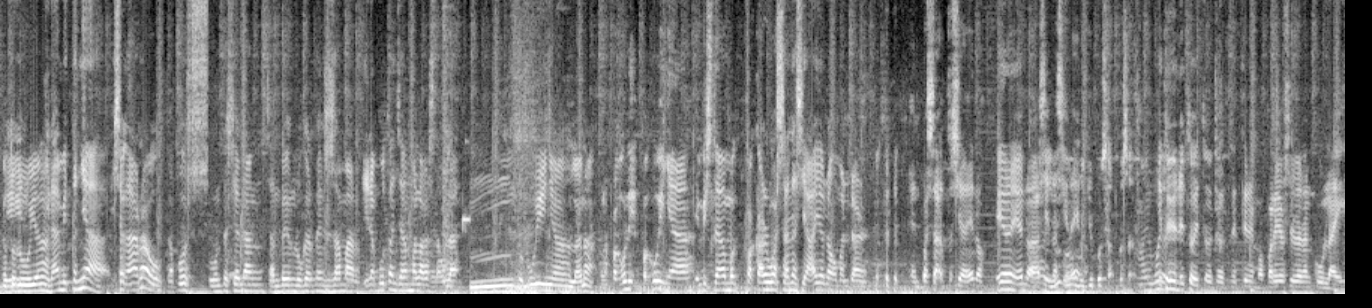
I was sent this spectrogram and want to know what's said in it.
Natuluyan na. eh, ginamit na niya isang araw. Tapos pumunta siya ng, saan ba yung lugar na yun sa Samar? Inabutan siya ng malakas na ulan. Hmm, pag uwi niya, wala na. Pag uli, pag uwi niya, imbis na magpakarwas sana siya, ayaw na umandar. And basa to siya, yun o. Ayun, ayun, asin na siya. Ayun, Medyo basa-basa na yung Ito yun, ito, ito, ito, ito, ito, ito, pareho sila ng kulay.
